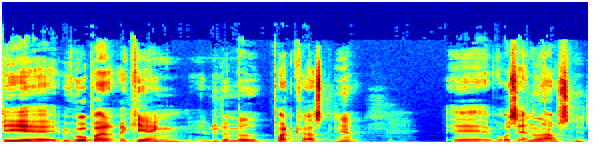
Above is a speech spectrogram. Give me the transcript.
Det, er- vi håber, at regeringen lytter med podcasten her, øh, vores andet afsnit.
